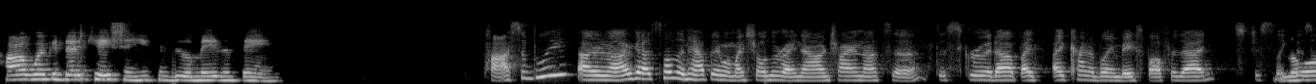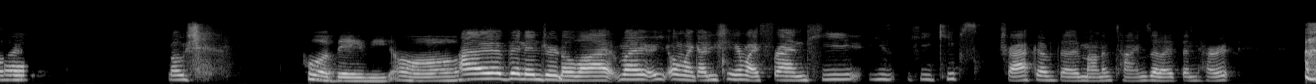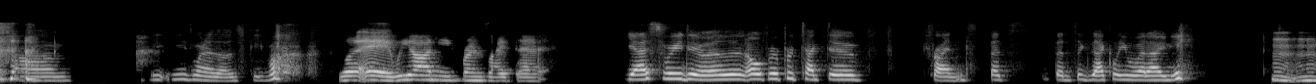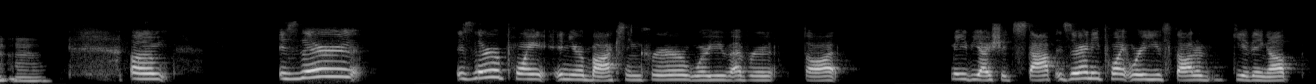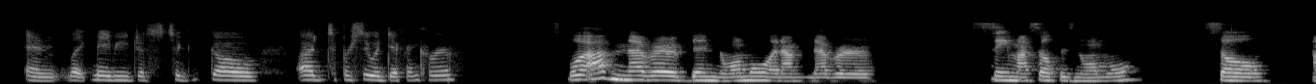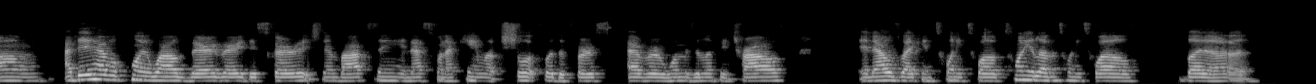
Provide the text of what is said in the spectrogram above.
hard work and dedication, you can do amazing things. Possibly. I don't know. I've got something happening with my shoulder right now. I'm trying not to to screw it up. I I kind of blame baseball for that. It's just like Lord. this whole motion. Poor baby. Oh. I have been injured a lot. My oh my god, you should hear my friend. He he's he keeps track of the amount of times that I've been hurt. um he, he's one of those people. well, hey, we all need friends like that. Yes, we do. An overprotective friend. That's that's exactly what I need. Mm-mm-mm. Um, is there is there a point in your boxing career where you've ever thought maybe I should stop? Is there any point where you've thought of giving up and like maybe just to go uh, to pursue a different career? Well, I've never been normal and I've never seeing myself as normal. So um, I did have a point where I was very, very discouraged in boxing, and that's when I came up short for the first ever Women's Olympic trials. And that was like in 2012, 2011, 2012. But uh,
